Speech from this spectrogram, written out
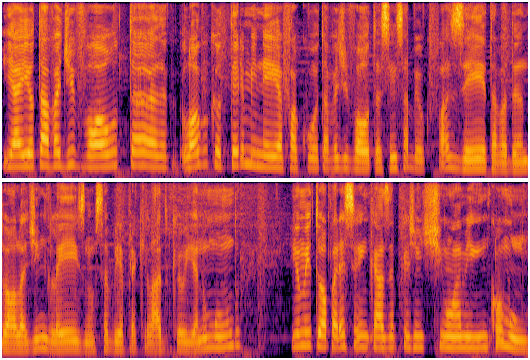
E aí eu tava de volta, logo que eu terminei a facu, eu tava de volta sem saber o que fazer, tava dando aula de inglês, não sabia para que lado que eu ia no mundo. E o Mitu apareceu em casa porque a gente tinha um amigo em comum.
